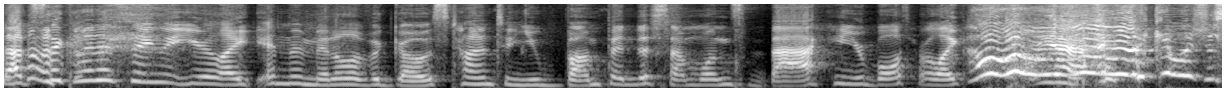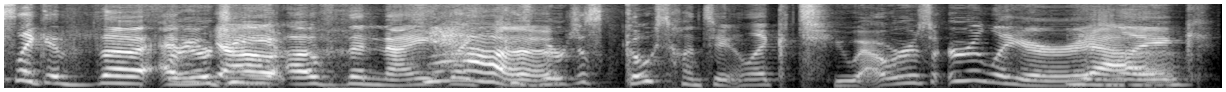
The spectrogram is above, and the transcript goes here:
That's the kind of thing that you're like in the middle of a ghost hunt and you bump into someone's back and you're both are like, oh Yeah, I think it was just like the energy out. of the night, like because we were just ghost hunting like two hours earlier, Yeah. and like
